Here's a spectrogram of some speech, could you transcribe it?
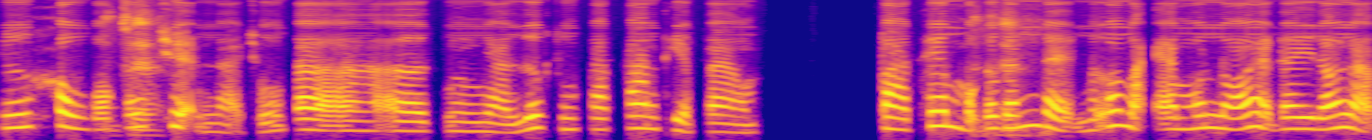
chứ không có cái chuyện là chúng ta ờ, nhà nước chúng ta can thiệp vào. Và thêm một cái vấn đề nữa mà em muốn nói ở đây đó là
